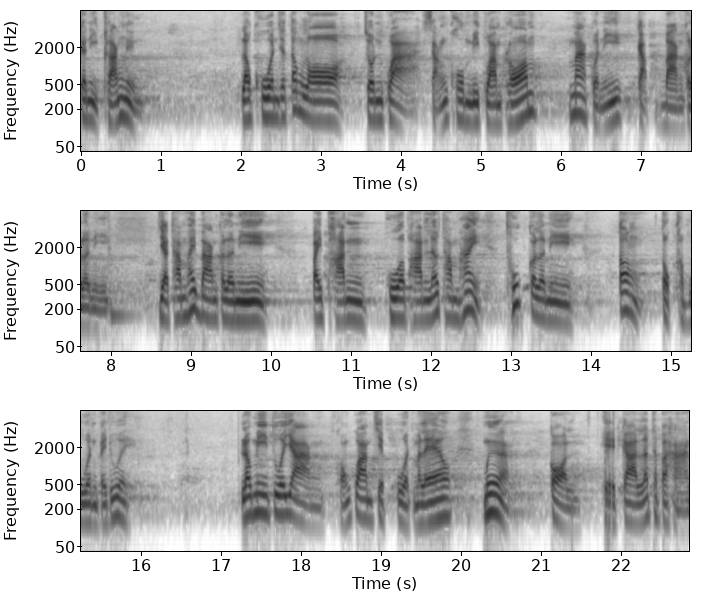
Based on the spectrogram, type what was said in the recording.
กันอีกครั้งหนึ่ง เราควรจะต้องรอจนกว่าสังคมมีความพร้อมมากกว่านี้กับบางกรณี อย่าทำให้บางกรณีไปพัน พัวพันแล้วทำให้ทุกกรณีต้องตกขบวนไปด้วย เรามีตัวอย่างของความเจ็บปวดมาแล้ว เมื่อก่อนเหตุการณ์รัฐประหาร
